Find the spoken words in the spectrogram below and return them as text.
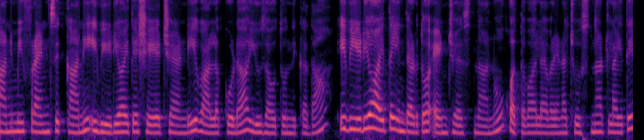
కానీ, మీ ఫ్రెండ్స్‌కి కానీ ఈ వీడియో అయితే షేర్ చేయండి. వాళ్ళకి కూడా యూజ్ అవుతుంది కదా! ఈ వీడియో అయితే ఇంతటితో ఎండ్ చేస్తున్నాను. కొత్త వాళ్ళు ఎవరైనా చూస్తున్నట్లయితే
